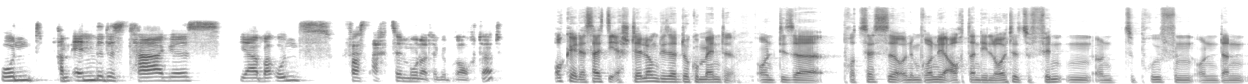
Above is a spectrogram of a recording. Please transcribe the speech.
und am Ende des Tages ja bei uns fast 18 Monate gebraucht hat. Okay, das heißt, die Erstellung dieser Dokumente und dieser Prozesse und im Grunde ja auch dann die Leute zu finden und zu prüfen und dann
